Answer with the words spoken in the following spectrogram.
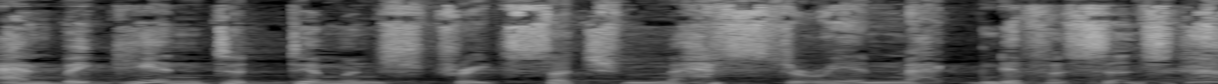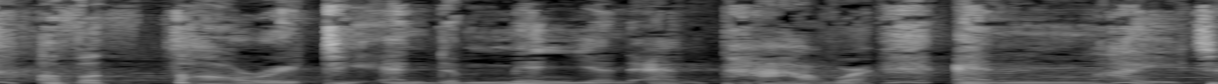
and began to demonstrate such mastery and magnificence of authority and dominion and power and might.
